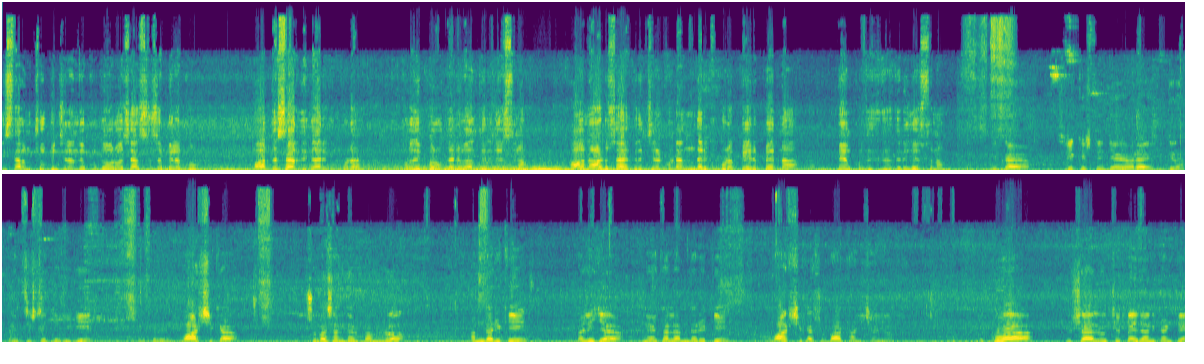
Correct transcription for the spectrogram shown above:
ఈ స్థలం చూపించినందుకు గౌరవ శాసనసభ్యులకు పార్థసారథి గారికి కూడా హృదయపూర్వక ధన్యవాదాలు తెలియజేస్తున్నాం. ఆనాడు సహకరించినటువంటి అందరికీ కూడా పేరు పేరున మేము కృతజ్ఞత తెలియజేస్తున్నాం. ఇక శ్రీకృష్ణ దేవరాయ విగ్రహ ప్రతిష్ట జరిగి వార్షిక శుభ సందర్భంలో అందరికీ బలిజ నేతలందరికీ వార్షిక శుభాకాంక్షలు. ఎక్కువ విషయాలు చెప్పేదానికంటే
